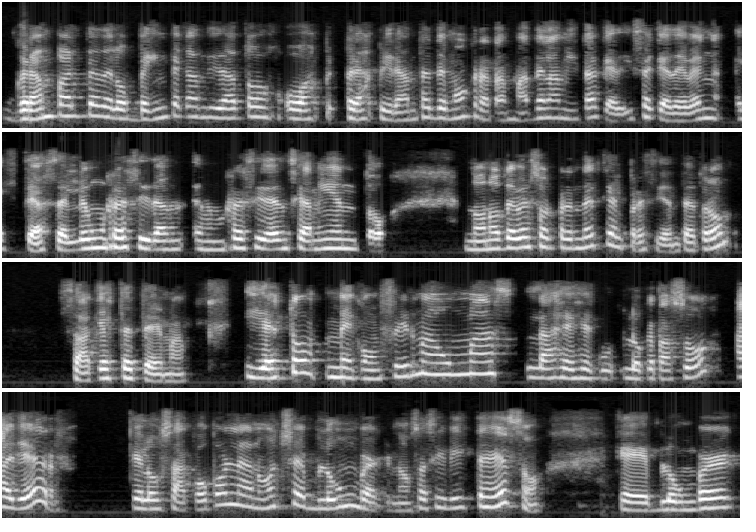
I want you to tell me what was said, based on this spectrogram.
gran parte de los 20 candidatos o aspirantes demócratas, más de la mitad, que dice que deben este, hacerle un, residen un residenciamiento, no nos debe sorprender que el presidente Trump saque este tema. Y esto me confirma aún más las lo que pasó ayer, que lo sacó por la noche Bloomberg. No sé si viste eso, que Bloomberg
